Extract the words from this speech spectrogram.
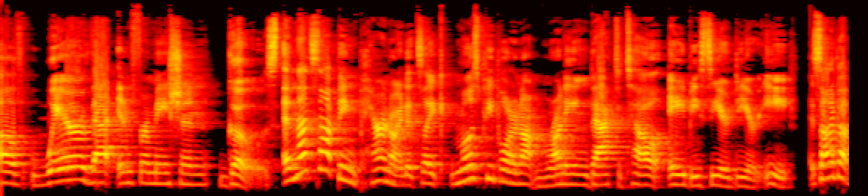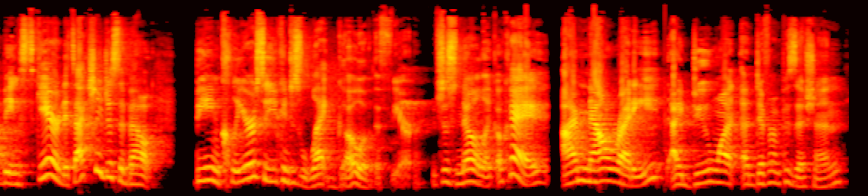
of where that information goes. And that's not being paranoid. It's like most people are not running back to tell A, B, C, or D, or E. It's not about being scared. It's actually just about being clear so you can just let go of the fear. Just know, like, okay, I'm now ready. I do want a different position.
